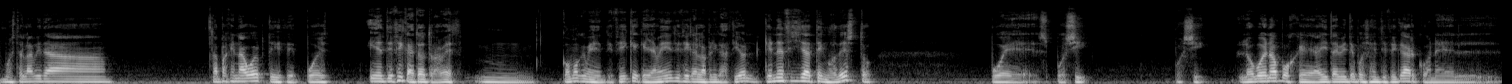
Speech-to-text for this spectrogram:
muestra la vida, la página web, te dice, pues identifícate otra vez. Mm, ¿Cómo que me identifique? Que ya me identifica la aplicación. ¿Qué necesidad tengo de esto? Pues, pues sí, pues sí. Lo bueno, pues que ahí también te puedes identificar con el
